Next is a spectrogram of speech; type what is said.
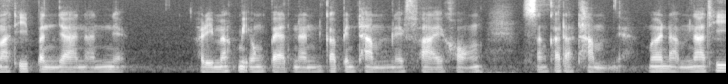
มาธิปัญญานั้นเนี่ยอริมักมีองค์ 8 นั้นก็เป็นธรรมในฝ่ายของสังคตธรรมเนี่ยเมื่อนำหน้าที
